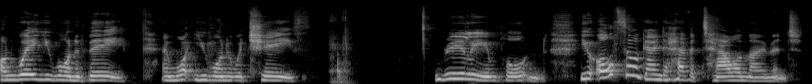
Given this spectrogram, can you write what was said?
on where you want to be and what you want to achieve. Really important. You also are going to have a tower moment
